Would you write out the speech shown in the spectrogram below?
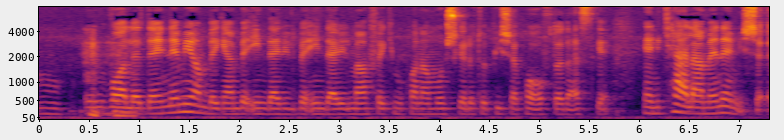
اون والدین نمیان بگن به این دلیل به این دلیل من فکر می‌کنم مشکل تو پیش پا افتاده است که یعنی کلمه نمیشه.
